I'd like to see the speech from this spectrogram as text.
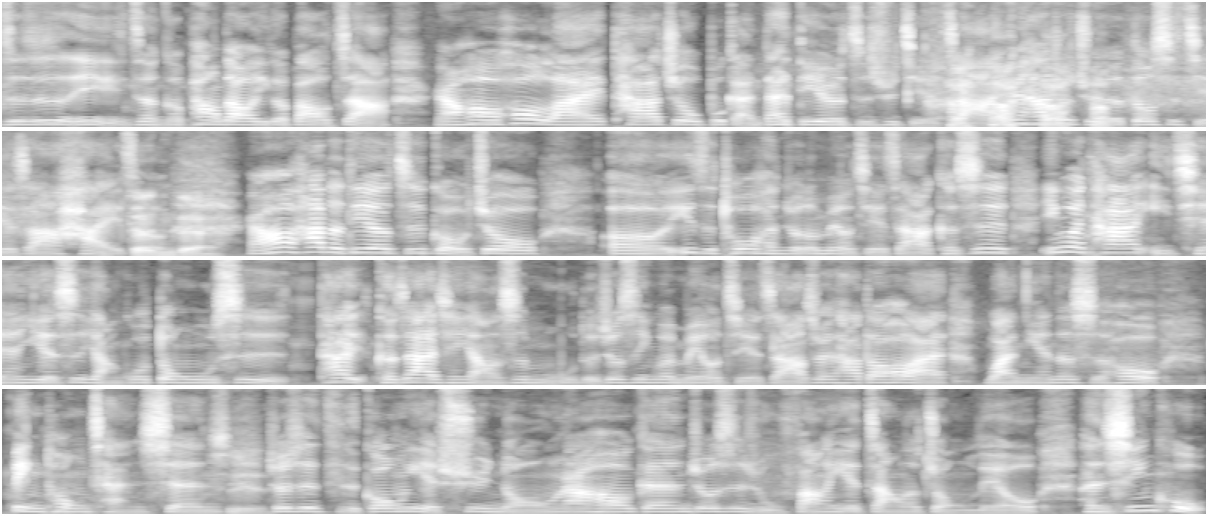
只是一整个胖到一个爆炸。然后后来他就不敢带第二只去结扎，因为他就觉得都是结扎害的。真的。然后他的第二只狗就。呃，一直拖很久都没有结扎，可是因为他以前也是养过动物，是他，可是他以前养的是母的，就是因为没有结扎，所以他到后来晚年的时候病痛缠身，就是子宫也蓄脓，然后跟就是乳房也长了肿瘤，很辛苦，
